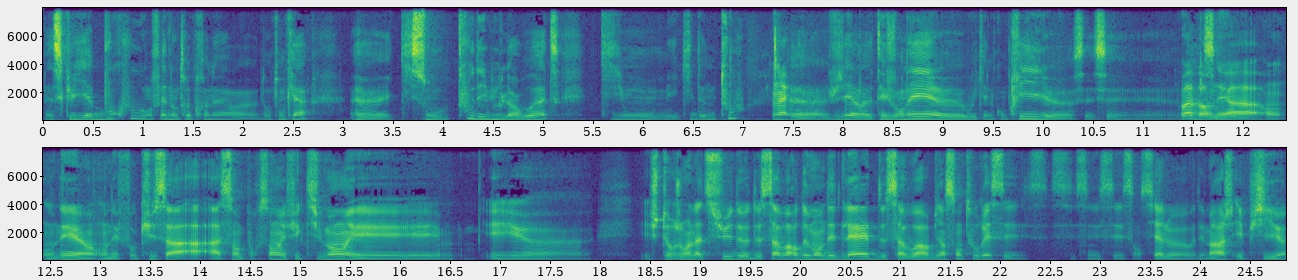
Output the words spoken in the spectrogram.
parce qu'il y a beaucoup en fait d'entrepreneurs euh, dans ton cas qui sont au tout début de leur boîte qui ont mais qui donnent tout je veux dire, tes journées, week-end compris, c'est. Ouais, bah on, est on, est, on est focus à, à 100%, effectivement. Et, euh, et, je te rejoins là-dessus, de, savoir demander de l'aide, de savoir bien s'entourer, c'est essentiel euh, au démarrage. Et puis, euh,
